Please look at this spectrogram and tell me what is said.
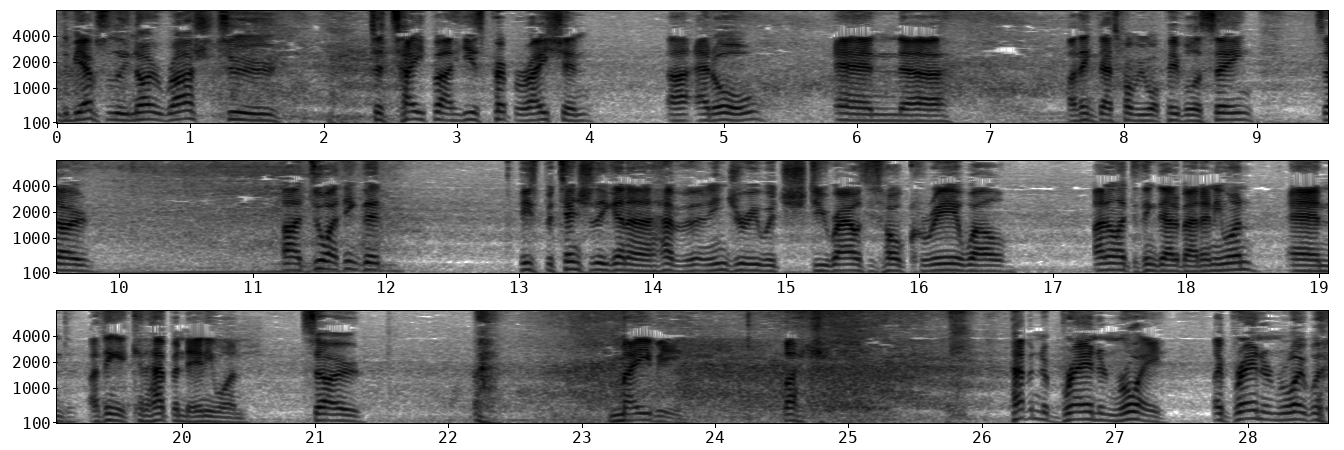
there'd be absolutely no rush to to taper his preparation uh, at all, and uh, I think that's probably what people are seeing. So, uh, do I think that he's potentially going to have an injury which derails his whole career? Well, I don't like to think that about anyone, and I think it can happen to anyone. So, maybe, like, happened to Brandon Roy. Like Brandon Roy was,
